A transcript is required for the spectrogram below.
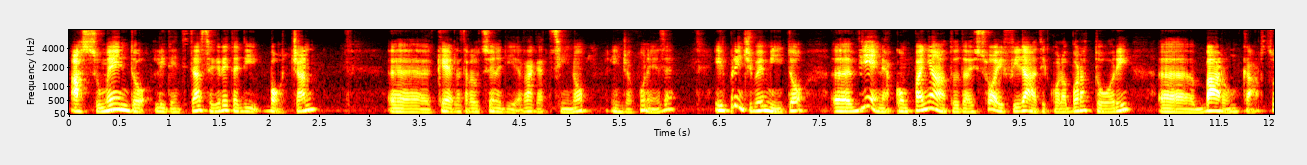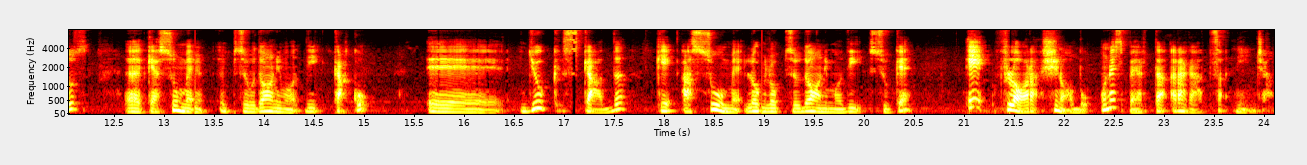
Assumendo l'identità segreta di Bochan, eh, che è la traduzione di ragazzino in giapponese, il principe Mito eh, viene accompagnato dai suoi fidati collaboratori eh, Baron Karsus, eh, che assume il pseudonimo di Kaku, Duke Scud, che assume lo, lo pseudonimo di Suke, e Flora Shinobu, un'esperta ragazza ninja.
